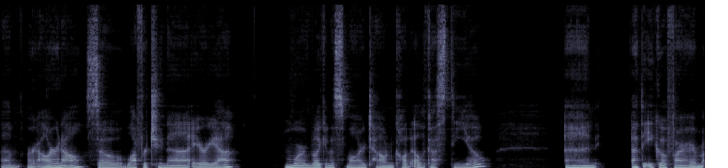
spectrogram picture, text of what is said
um, or Arenal, so La Fortuna area, more like in a smaller town called El Castillo. And at the eco farm,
